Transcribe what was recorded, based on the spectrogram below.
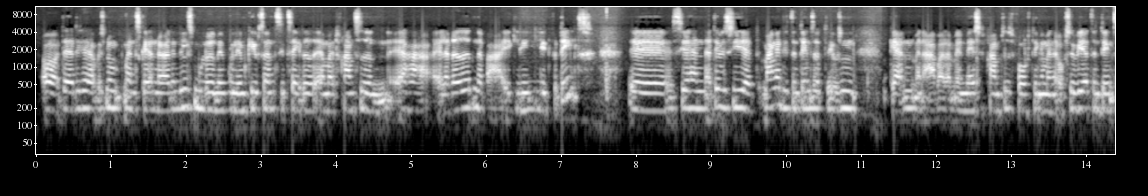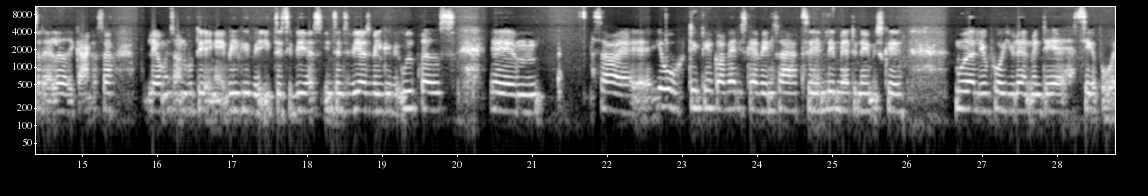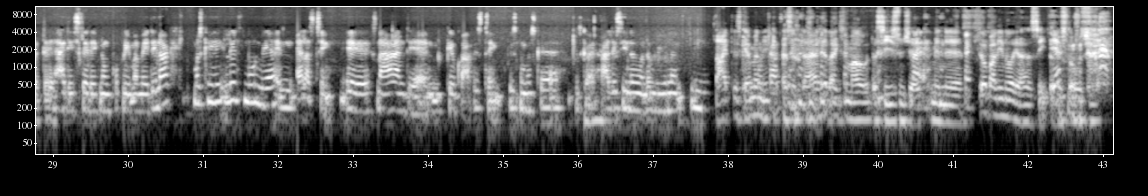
Og der er det her, hvis nu man skal nørde en lille smule ud med William Gibson citatet om, at fremtiden er her allerede, den er bare ikke lige lidt fordelt, øh, siger han. At det vil sige, at mange af de tendenser, det er jo sådan, gerne man arbejder med en masse fremtidsforskning, og man observerer tendenser, der er allerede i gang, og så laver man sådan en vurdering af, hvilke vil intensiveres, intensiveres hvilke vil udbredes. Øh, så øh, jo, det, det kan godt være, at de skal vende sig til en lidt mere dynamiske måde at leve på i Jylland, men det er jeg sikker på, at det øh, har de slet ikke nogen problemer med. Det er nok måske lidt smule mere en aldersting, øh, snarere end det er en geografisk ting, hvis nu man skal, man skal aldrig sige noget om Jylland. I, Nej, det skal man ikke. Altså, der er heller ikke så meget at sige, synes jeg ikke. Men øh, det var bare lige noget, jeg havde set, og ja. det står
